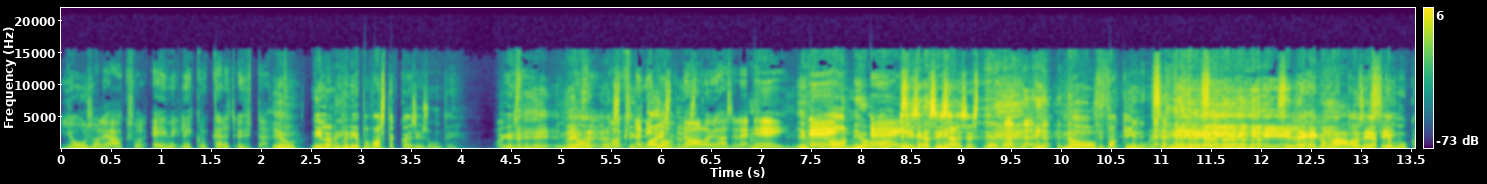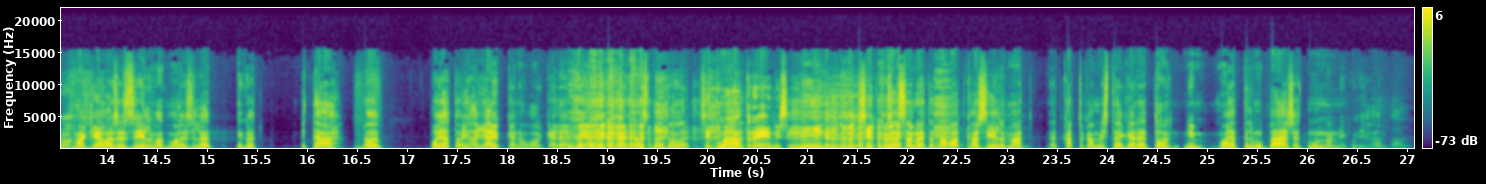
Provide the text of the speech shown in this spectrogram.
Juusolla ja Aksulla ei liikkunut kädet yhtään. Joo. Niillä meni jopa vastakkaisiin suuntiin. Oikeesti? Ei, ne, Joo. ne, ne, ne, ne, niinku niinku, ne on ollut ihan silleen, ei, ei, on, joo, ei. on. Sis- sisäisesti, että no fucking way. Ei, ei, ei, ei, Silleen, kun mä avasin, si- mukaan. mäkin avasin silmät, mä olin silleen, että, niinku, että mitä? No pojat on ihan jäykkänä vaan käden vierekkäin tässä näin tolleen. Sitten Kunnon mä, treeni siinä. niin, sit kun sä sanoit, että avatkaa silmät, että kattokaa mistä ei kädet on, niin mä ajattelin mun päässä, että mun on niinku ihan, tällä-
